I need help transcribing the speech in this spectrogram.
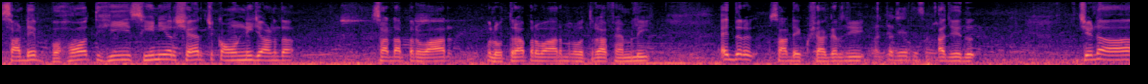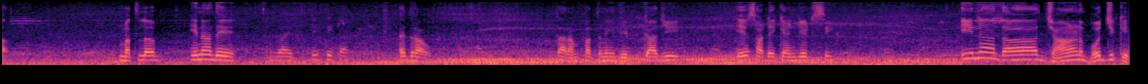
ਸਾਡੇ ਬਹੁਤ ਹੀ ਸੀਨੀਅਰ ਸ਼ਹਿਰ ਚ ਕੌਣ ਨਹੀਂ ਜਾਣਦਾ। ਸਾਡਾ ਪਰਿਵਾਰ ਮਲਹੋਤਰਾ ਪਰਿਵਾਰ ਮਲਹੋਤਰਾ ਫੈਮਿਲੀ ਇੱਧਰ ਸਾਡੇ ਕੁਸ਼ਾਗਰ ਜੀ ਅਜੇ ਜਿਹੜਾ ਮਤਲਬ ਇਹਨਾਂ ਦੇ ਵਾਈਫ ਦੀਪਿਕਾ। ਇੱਧਰ ਆਓ। ਧਰਮ ਪਤਨੀ ਦੀਪਿਕਾ ਜੀ ਇਹ ਸਾਡੇ ਕੈਂਡੀਡੇਟ ਸੀ। ਇਹਨਾਂ ਦਾ ਜਾਣ ਬੁੱਝ ਕੇ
